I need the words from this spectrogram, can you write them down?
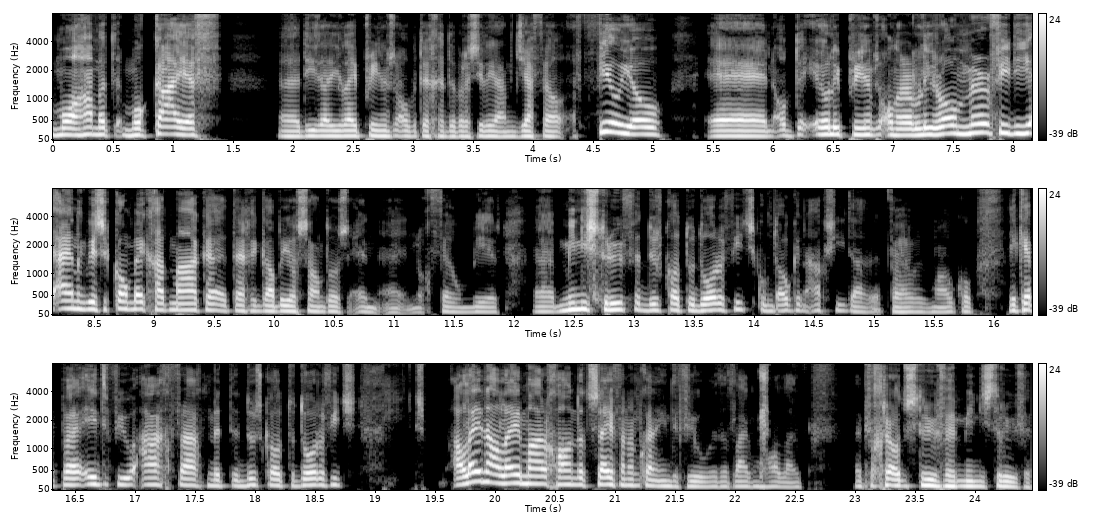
Mohamed Mokayev. eh, die daar die late prelims open tegen de Braziliaan Jafel Filho. En op de early prelims onder Leroy Murphy. Die eindelijk weer zijn comeback gaat maken tegen Gabriel Santos. En nog veel meer. Eh Mini-Struve, Dusko Todorovic komt ook in actie. Daar verheug ik me ook op. Ik heb een interview aangevraagd met uh, Dusko Todorovic. Alleen alleen maar gewoon dat Stefan hem kan interviewen. Dat lijkt me wel leuk. Heb grote struven en mini-struven.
